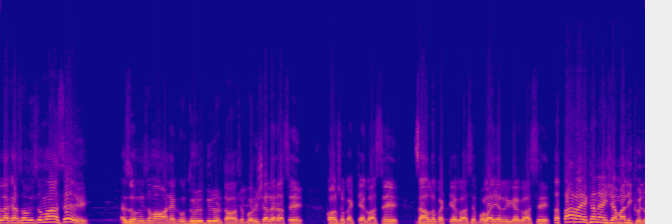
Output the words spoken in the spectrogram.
এলাকার জমি জমা আছে। জমি জমা অনেক দূরে দূরে তাও আছে। বরিশালের আছে কলসো কাটিয়াগো আছে জালো কাটিয়াগো আছে ভোলাইয়াল গাগো আছে। তা তারা এখানে আইসা মালিক হইল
